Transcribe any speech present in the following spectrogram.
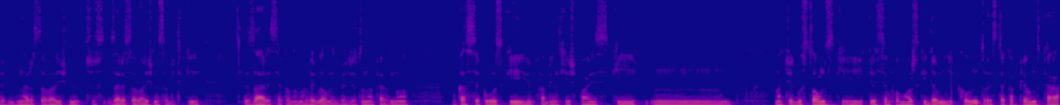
jakby narysowaliśmy, czy zarysowaliśmy sobie taki zarys, jak ona ma wyglądać. Będzie to na pewno Łukasz Sykulski, Fabian Hiszpański, mm, Maciej Gustomski, Krystian Pomorski, Dominik Kun. To jest taka piątka,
